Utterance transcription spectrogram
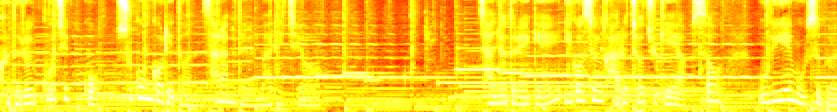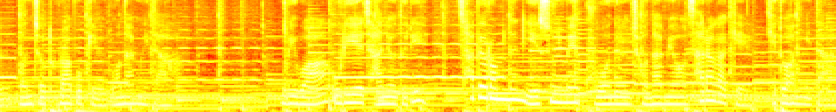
그들을 꾸짖고 수군거리던 사람들 말이지요. 자녀들에게 이것을 가르쳐 주기에 앞서 우리의 모습을 먼저 돌아보길 원합니다. 우리와 우리의 자녀들이 차별 없는 예수님의 구원을 전하며 살아가길 기도합니다.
